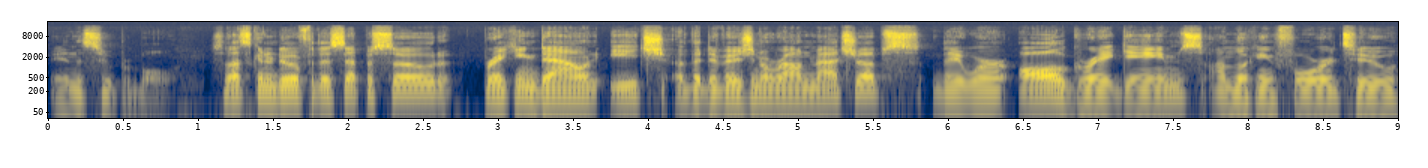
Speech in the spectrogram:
in the Super Bowl. So that's going to do it for this episode. Breaking down each of the divisional round matchups. They were all great games. I'm looking forward to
